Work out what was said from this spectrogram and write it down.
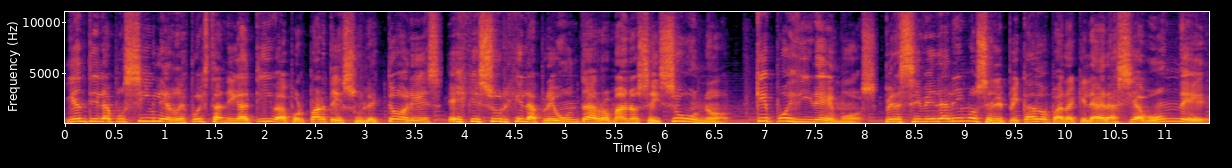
Y ante la posible respuesta negativa por parte de sus lectores, es que surge la pregunta de Romanos 6.1. ¿Qué pues diremos? ¿Perseveraremos en el pecado para que la gracia abunde?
